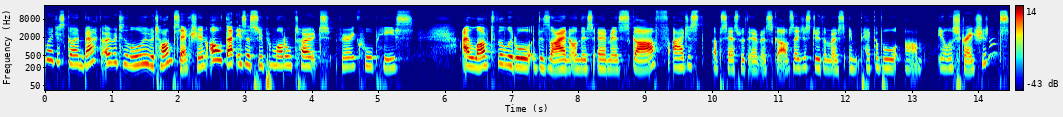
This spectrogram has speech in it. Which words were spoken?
we're just going back over to the Louis Vuitton section. Oh, that is a supermodel tote. Very cool piece. I loved the little design on this Hermes scarf. I just obsessed with Hermes scarves. They just do the most impeccable um, illustrations.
